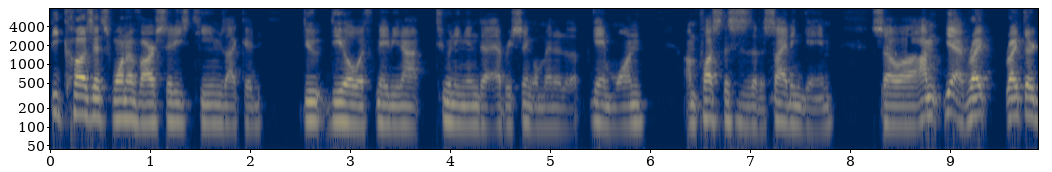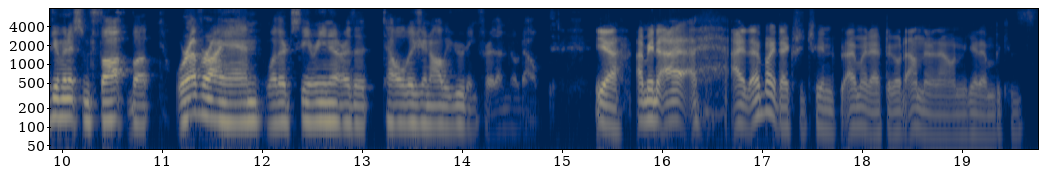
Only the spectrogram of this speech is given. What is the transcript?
because it's one of our city's teams, I could do deal with maybe not tuning into every single minute of game one. Um, plus, this is a deciding game, So uh, I'm yeah right right there giving it some thought. But wherever I am, whether it's the arena or the television, I'll be rooting for them, no doubt. Yeah, I mean, I, I I might actually change. I might have to go down there now and get them because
